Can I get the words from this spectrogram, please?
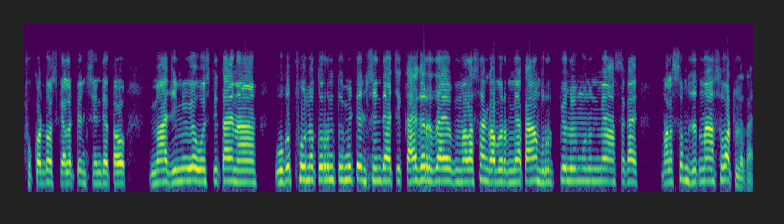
फुकट डोसक्याला टेन्शन देतो माझी मी व्यवस्थित आहे ना? उग फोन करून तुम्ही टेन्शन द्यायची काय गरज आहे? मला सांगा बरं मी काय अमृत पेलोय म्हणून मी असं काय मला समजत नाही असं वाटलं काय?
